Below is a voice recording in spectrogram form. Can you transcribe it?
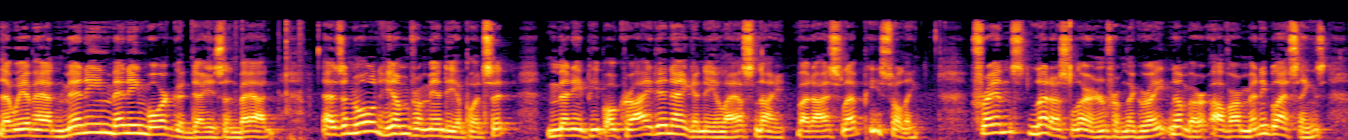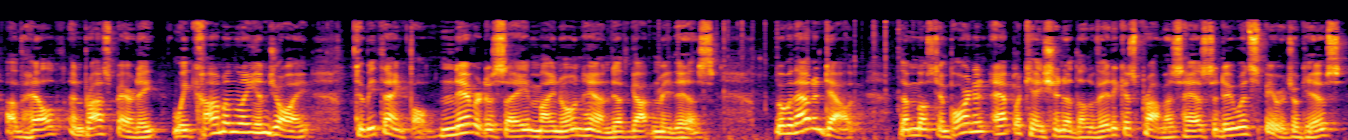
that we have had many, many more good days than bad. As an old hymn from India puts it, many people cried in agony last night, but I slept peacefully. Friends, let us learn from the great number of our many blessings of health and prosperity we commonly enjoy to be thankful, never to say, Mine own hand hath gotten me this. But without a doubt, the most important application of the Leviticus promise has to do with spiritual gifts.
